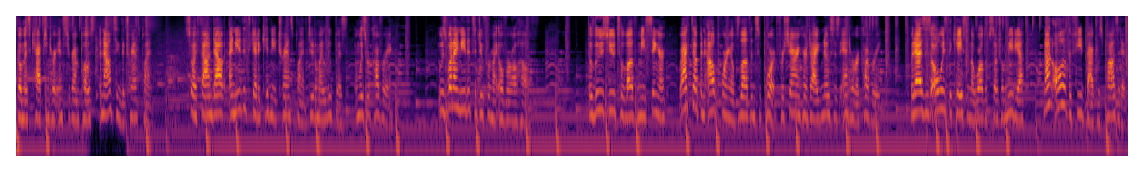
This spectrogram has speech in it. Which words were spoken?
Gomez captioned her Instagram post announcing the transplant. So I found out I needed to get a kidney transplant due to my lupus and was recovering. It was what I needed to do for my overall health. The Lose You to Love Me singer racked up an outpouring of love and support for sharing her diagnosis and her recovery. But as is always the case in the world of social media, not all of the feedback was positive.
